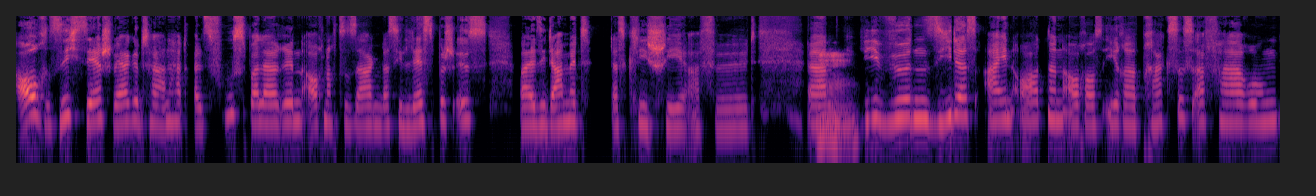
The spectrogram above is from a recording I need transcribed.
auch sich sehr schwer getan hat, als Fußballerin auch noch zu sagen, dass sie lesbisch ist, weil sie damit das Klischee erfüllt. Ähm, hm. Wie würden Sie das einordnen, auch aus Ihrer Praxiserfahrung?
